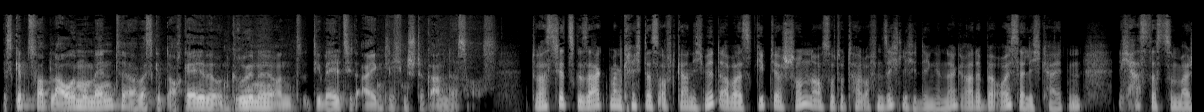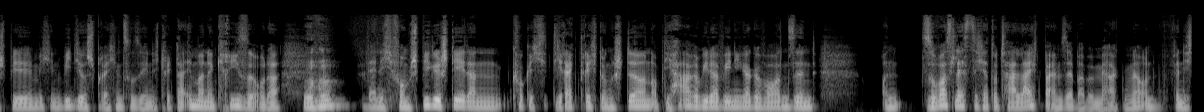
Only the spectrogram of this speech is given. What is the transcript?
Es gibt zwar blaue Momente, aber es gibt auch gelbe und grüne und die Welt sieht eigentlich ein Stück anders aus. Du hast jetzt gesagt, man kriegt das oft gar nicht mit, aber es gibt ja schon auch so total offensichtliche Dinge, ne? Gerade bei Äußerlichkeiten. Ich hasse das zum Beispiel, mich in Videos sprechen zu sehen. Ich krieg da immer eine Krise. Oder mhm. wenn ich vorm Spiegel stehe, dann gucke ich direkt Richtung Stirn, ob die Haare wieder weniger geworden sind. Und sowas lässt sich ja total leicht bei einem selber bemerken. Ne? Und wenn ich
